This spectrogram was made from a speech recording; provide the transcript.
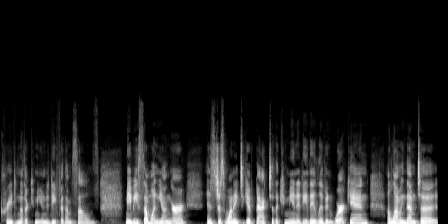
create another community for themselves. Maybe someone younger is just wanting to give back to the community they live and work in, allowing them to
